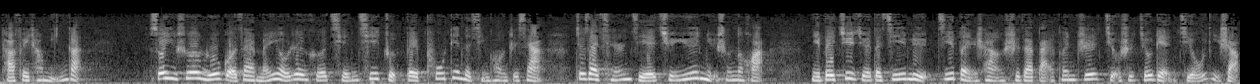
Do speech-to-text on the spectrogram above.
她非常敏感。所以说，如果在没有任何前期准备铺垫的情况之下，就在情人节去约女生的话，你被拒绝的几率基本上是在百分之九十九点九以上。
